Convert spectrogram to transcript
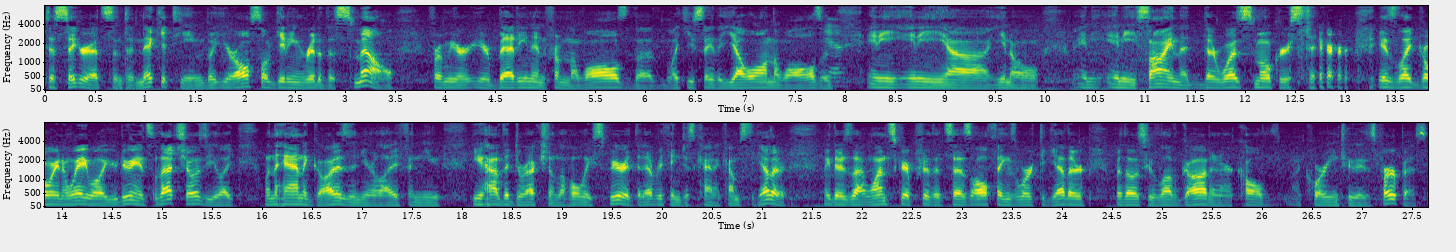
to cigarettes and to nicotine, but you're also getting rid of the smell from your your bedding and from the walls. The like you say, the yellow on the walls and Yeah. any any uh, you know any any sign that there was smokers there is like going away while you're doing it. So that shows you like when the hand of God is in your life and you you have the direction of the Holy Spirit that everything just kind of comes together. Like there's that one scripture that says all things work together for those who love God and are called according to his purpose.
